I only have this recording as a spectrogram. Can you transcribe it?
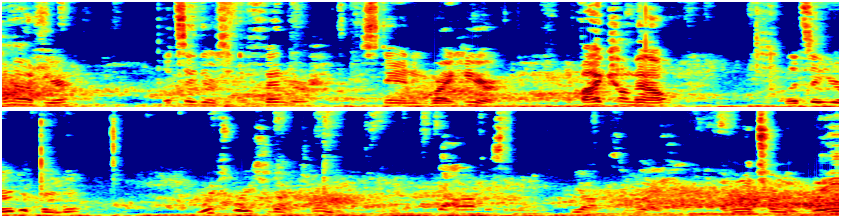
come out here. Let's say there's a defender standing right here. If I come out, let's say you're a defender, which way should I turn? The opposite way. The opposite way. I want to turn away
